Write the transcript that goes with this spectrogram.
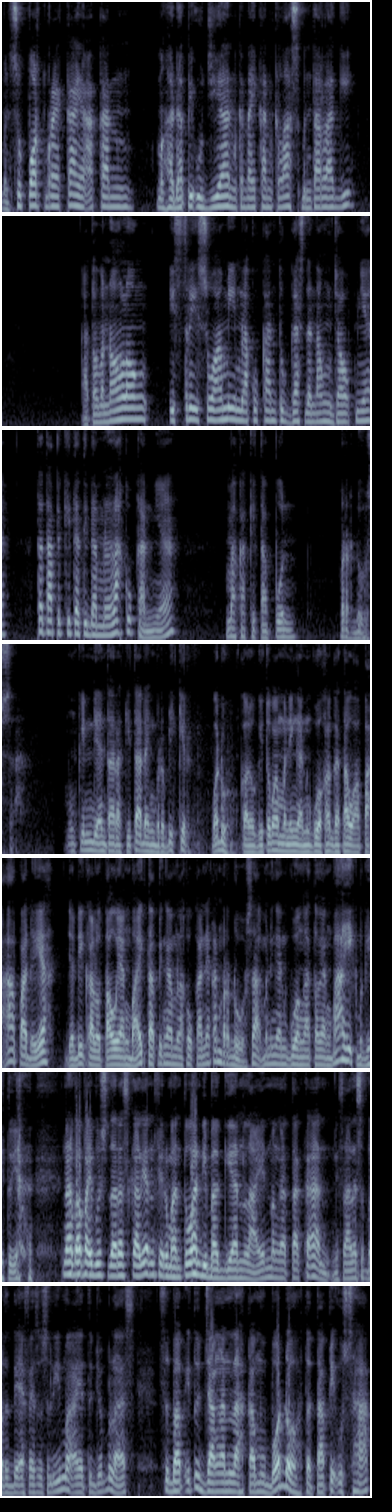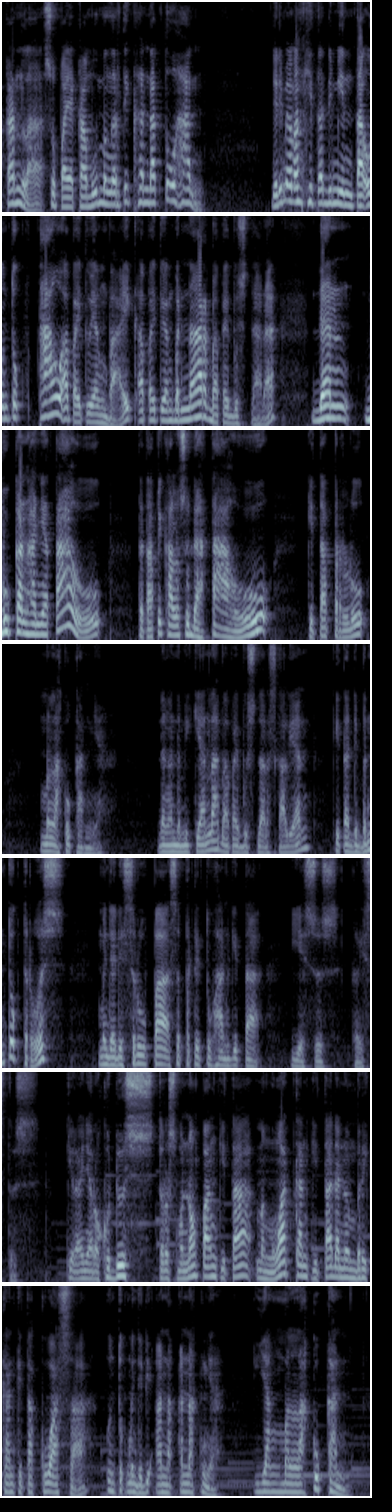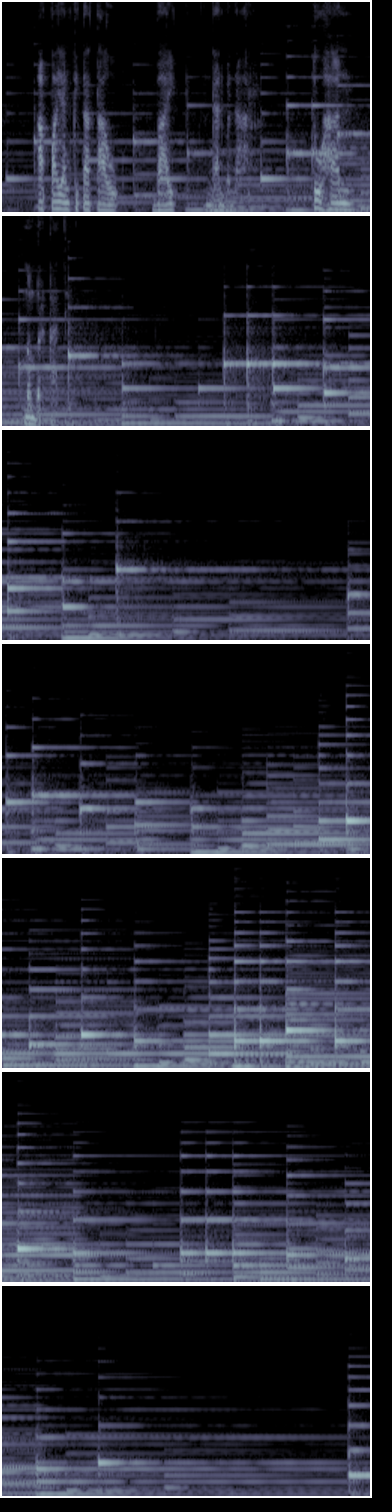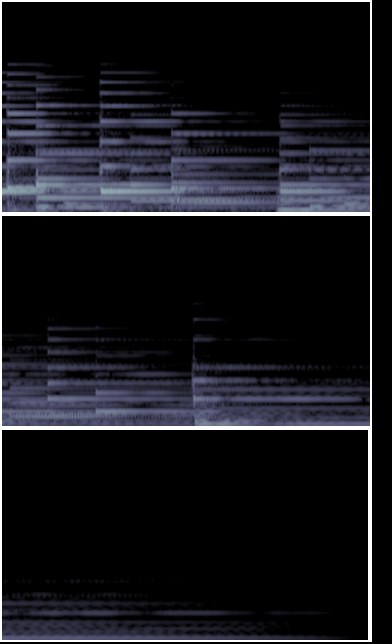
mensupport mereka yang akan menghadapi ujian kenaikan kelas bentar lagi, atau menolong istri suami melakukan tugas dan tanggung jawabnya, tetapi kita tidak melakukannya, maka kita pun berdosa. Mungkin di antara kita ada yang berpikir, waduh kalau gitu mah mendingan gua kagak tahu apa-apa deh ya. Jadi kalau tahu yang baik tapi nggak melakukannya kan berdosa. Mendingan gua nggak tahu yang baik begitu ya. Nah Bapak Ibu Saudara sekalian firman Tuhan di bagian lain mengatakan, misalnya seperti Efesus 5 ayat 17, sebab itu janganlah kamu bodoh tetapi usahakanlah supaya kamu mengerti kehendak Tuhan. Jadi memang kita diminta untuk tahu apa itu yang baik, apa itu yang benar Bapak Ibu Saudara. Dan bukan hanya tahu, tetapi kalau sudah tahu, kita perlu melakukannya. Dengan demikianlah Bapak Ibu Saudara sekalian, kita dibentuk terus menjadi serupa seperti Tuhan kita, Yesus Kristus. Kiranya Roh Kudus terus menopang kita, menguatkan kita, dan memberikan kita kuasa untuk menjadi anak-anaknya yang melakukan apa yang kita tahu baik dan benar. Tuhan memberkati.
